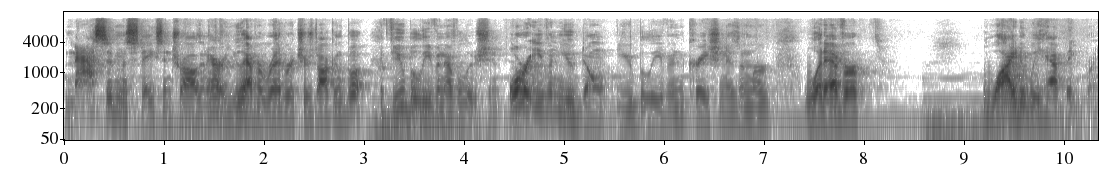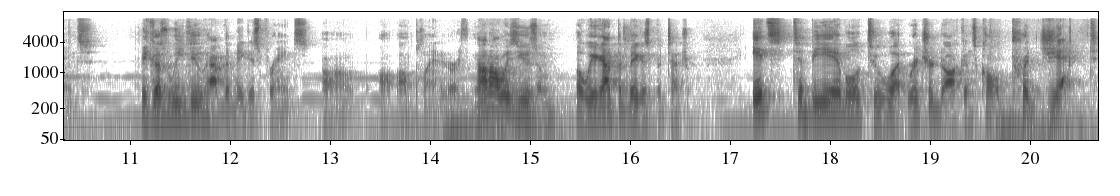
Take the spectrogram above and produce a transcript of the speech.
massive mistakes and trials and error, you haven't read Richard Dawkins' book. If you believe in evolution, or even you don't, you believe in creationism or whatever, why do we have big brains? Because we do have the biggest brains uh, on planet Earth. Not always use them, but we got the biggest potential. It's to be able to what Richard Dawkins called project.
